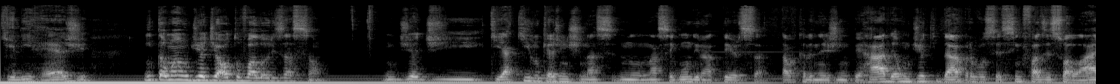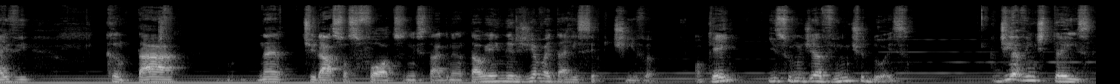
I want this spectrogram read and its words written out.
que ele rege então é um dia de autovalorização. Um dia de que aquilo que a gente na, na segunda e na terça tava aquela energia emperrada, é um dia que dá para você sim fazer sua live, cantar, né, tirar suas fotos no Instagram e tal, e a energia vai estar receptiva, ok? Isso no dia 22. Dia 23,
